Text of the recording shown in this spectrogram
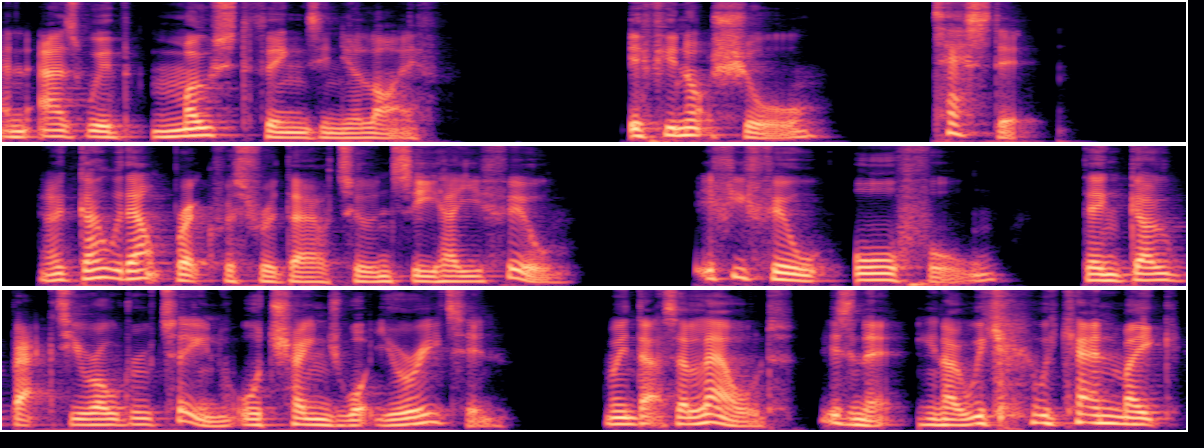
And as with most things in your life, if you're not sure, test it. You know, go without breakfast for a day or two and see how you feel. If you feel awful, then go back to your old routine or change what you're eating. I mean, that's allowed, isn't it? You know, we, we can make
